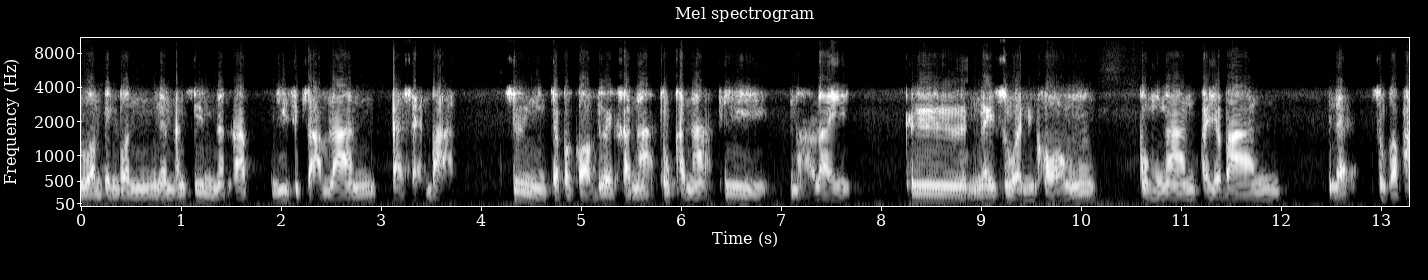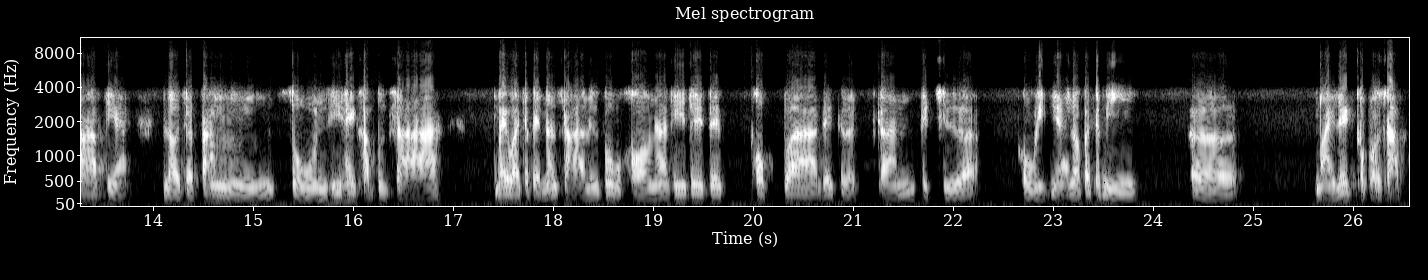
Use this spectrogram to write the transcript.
รวมเป็นเงินเงินทั้งสิ้นนะครับ 23 ล้าน8แสนบาท ซึ่งจะประกอบด้วยคณะทุกคณะที่มหาลัย คือในส่วนของกลุ่มงานพยาบาลและสุขภาพเนี่ย เราจะตั้งศูนย์ที่ให้คำปรึกษา ไม่ว่าจะเป็นนักศึกษาหรือผู้ปกครองนะที่ได้ได้พบว่าได้เกิดการติดเชื้อโควิด เนี่ยเราก็จะมีเอ่อหมายเลขโทรศัพท์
